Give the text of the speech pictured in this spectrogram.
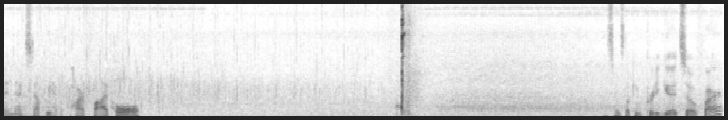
And next up, we have a par 5 hole. This one's looking pretty good so far.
